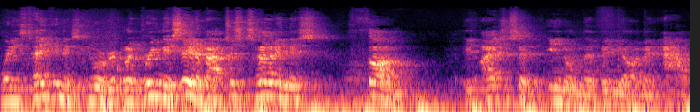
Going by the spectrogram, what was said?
when he's taking this, when I bring this in about just turning this thumb, I actually said in on the video, I meant out.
